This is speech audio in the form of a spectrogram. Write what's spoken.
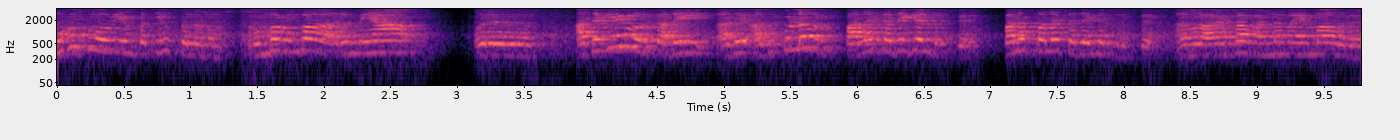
முகப்பு ஓவியம் பத்தியும் சொல்லணும். ரொம்ப ரொம்ப அருமையா ஒரு அதுவே ஒரு கதை. அது அதுக்குள்ள ஒரு பல கதைகள் இருக்கு. பல பல கதைகள் இருக்கு. அது ஒரு அழகா வண்ணமயமா ஒரு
